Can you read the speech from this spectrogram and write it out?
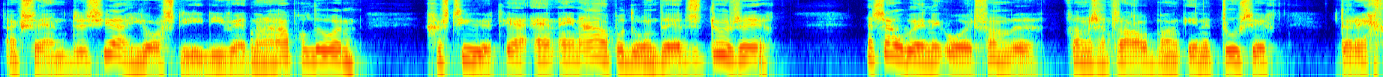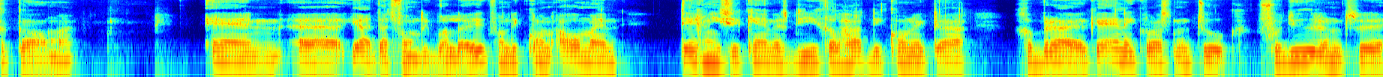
accent. Dus ja, Jos die, die werd naar Apeldoorn gestuurd. Ja, en in Apeldoorn deden ze toezicht. En zo ben ik ooit van de, van de centrale bank in het toezicht terechtgekomen. En uh, ja, dat vond ik wel leuk, want ik kon al mijn technische kennis die ik al had, die kon ik daar gebruiken. En ik was natuurlijk voortdurend uh,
